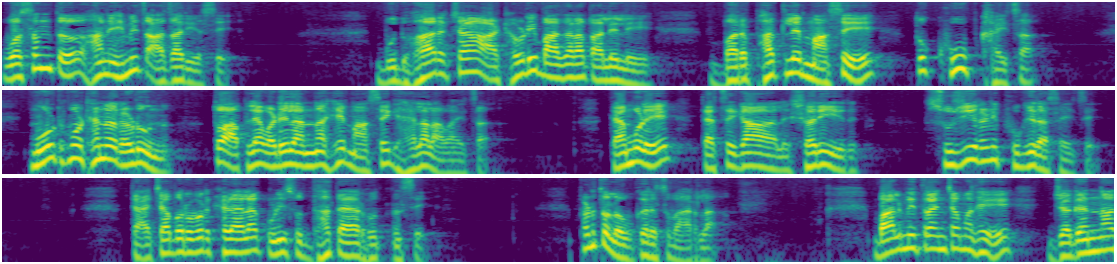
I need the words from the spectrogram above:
वसंत हा नेहमीच आजारी असे. बुधवारच्या आठवडी बाजारात आलेले बर्फातले मासे तो खूप खायचा. मोठमोठ्यानं रडून तो आपल्या वडिलांना हे मासे घ्यायला लावायचा. त्यामुळे त्याचे गाल शरीर सुजीर आणि फुगीर असायचे. त्याच्याबरोबर खेळायला कुणी सुद्धा तयार होत नसे. पण तो लवकरच वारला. बालमित्रांच्या मध्ये जगन्नाथ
